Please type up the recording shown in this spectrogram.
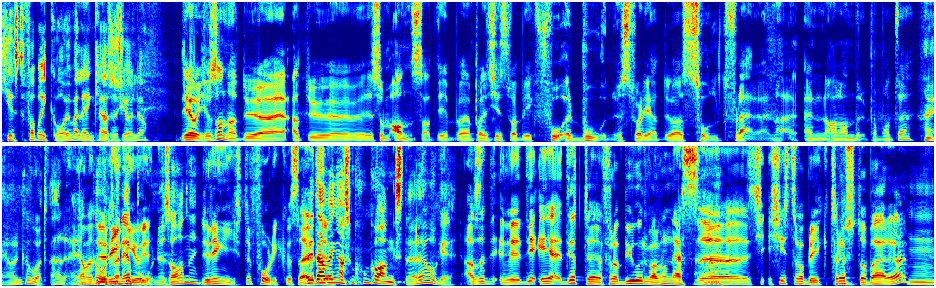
kistefabrikk går jo vel egentlig av seg sjøl, ja. Det er jo ikke sånn at du, at du som ansatt i, på en kistefabrikk får bonus fordi at du har solgt flere enn han andre, på en måte. Ja, Det kan godt være det. Ja, men du ringer, er jo, du ringer ikke til folk og sier Det er av ganske konkurranse, det Åge. Altså, det, det er, dette fra Bjorvann og Næss uh, kistefabrikk, trøste og bære. Mm.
